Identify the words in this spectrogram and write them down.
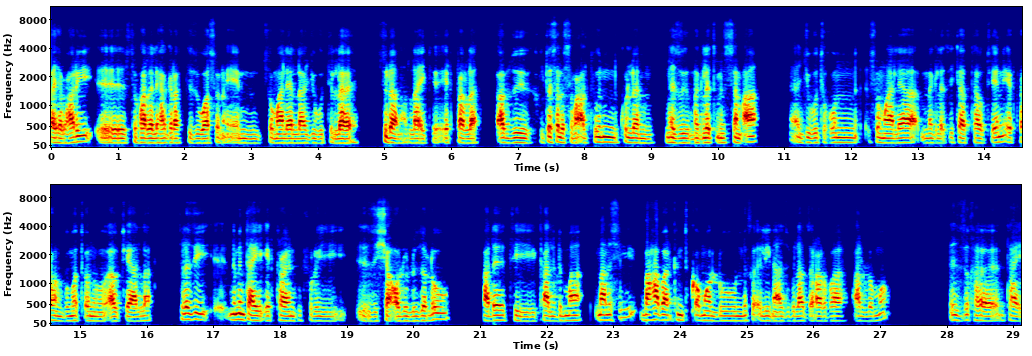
ቀይሕ ባሕሪ ዝተፈላለያ ሃገራት ዝዋሰኖ እየን ሶማልያ ኣላ ጅቡቲ ኣላ ሱዳን ኣላ ኢትዮ ኤርትራ ኣላ ኣብዚ ክልተ ሰለስተ መዓልቲ እውን ኩለን ነዚ መግለጺ ምስ ዝሰምዓ ጅቡቲ ኹን ሶማልያ መግለጺታት ኣውጺኤን ኤርትራ እውን ብመጠኑ ኣውጺኣ ኣላ ስለዚ ንምንታይ ኤርትራውያን ብፍሉይ ዝሻቐሉሉ ዘለዉ ሓደ እቲ ካልእ ድማ ማለት ብሓባር ክንጥቀመሉ ንኽእል ኢና ዝብል ኣዘራርባ ኣሎ እሞ እዚ ኸ እንታይ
